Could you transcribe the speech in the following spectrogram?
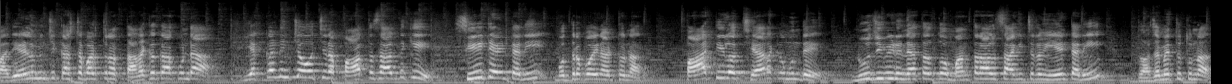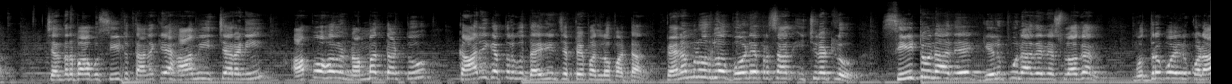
పదేళ్ళ నుంచి కష్టపడుతున్న తనకు కాకుండా ఎక్కడి నుంచో వచ్చిన పాత సారథికి సీట్ ఏంటని ముద్రపోయిన అంటున్నారు. పార్టీలో చేరకముందే నూజివీడు నేతలతో మంత్రాలు సాగించడం ఏంటని ధ్వజమెత్తుతున్నారు. చంద్రబాబు సీటు తనకే హామీ ఇచ్చారని అపోహలు నమ్మద్దంటూ కార్యకర్తలకు ధైర్యం చెప్పే పనిలో పడ్డారు. పెనమలూరులో బోడే ప్రసాద్ ఇచ్చినట్లు సీటు నాదే గెలుపు నాదే అనే స్లోగన్ ముద్రపోయిన కూడా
